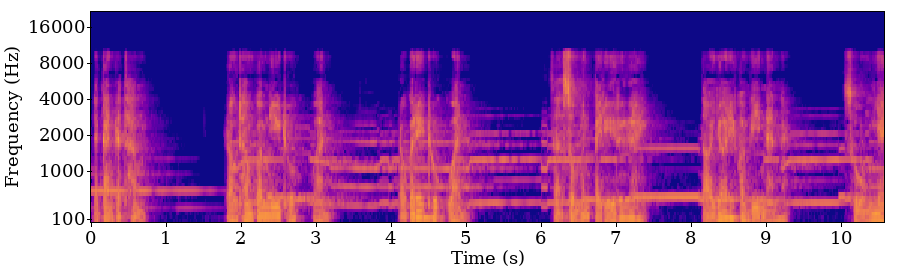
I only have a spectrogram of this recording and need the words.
และการกระทำเราทำความดีทุกวัน เราก็ได้ทุกวัน สะสมมันไปเรื่อยๆ ต่อยอดให้ความดีนั้น สูงใหญ่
